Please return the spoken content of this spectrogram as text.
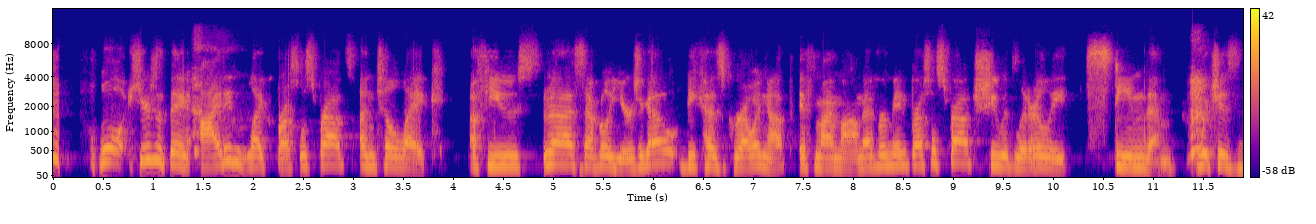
well, here's the thing I didn't like Brussels sprouts until like a few uh, several years ago because growing up if my mom ever made brussels sprouts she would literally steam them which is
